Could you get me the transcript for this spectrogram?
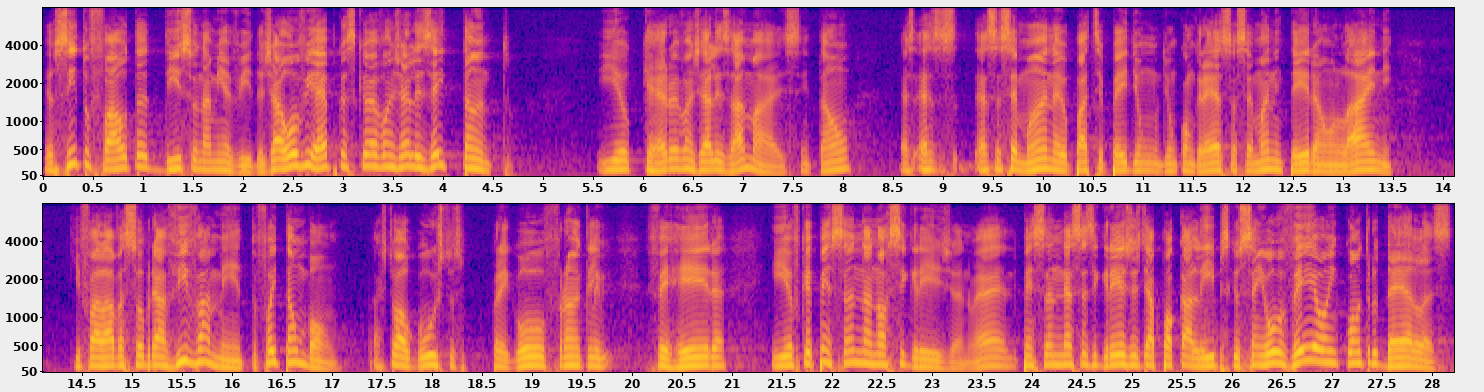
Eu sinto falta disso na minha vida. Já houve épocas que eu evangelizei tanto. E eu quero evangelizar mais. Então, essa semana eu participei de um, de um congresso, a semana inteira online, que falava sobre avivamento. Foi tão bom. Pastor Augusto pregou, Franklin Ferreira, e eu fiquei pensando na nossa igreja, não é? Pensando nessas igrejas de Apocalipse, que o Senhor veio ao encontro delas,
